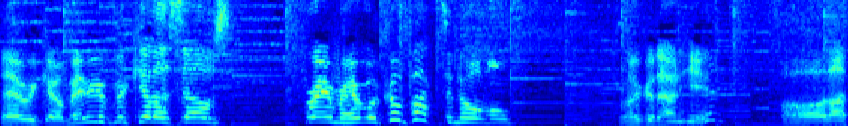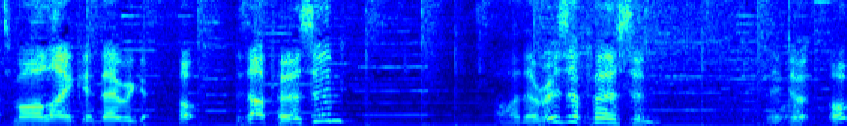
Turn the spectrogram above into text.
There we go. Maybe if we kill ourselves, frame rate will come back to normal. Can I go down here? Oh, that's more like it. There we go. Oh, is that person? Oh, there is a person. Oh,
